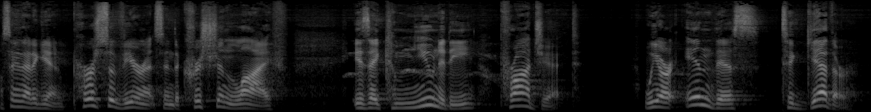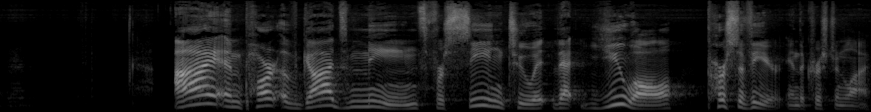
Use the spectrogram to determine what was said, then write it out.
I'll say that again. Perseverance in the Christian life is a community project. We are in this together. I am part of God's means for seeing to it that you all persevere in the Christian life.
